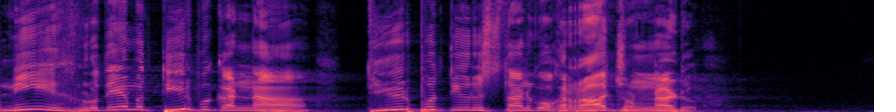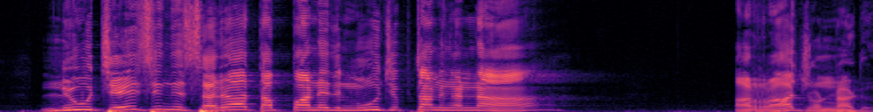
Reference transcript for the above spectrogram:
నీ హృదయం తీర్పు కన్నా తీర్పు తీరుస్తానికి ఒక రాజు ఉన్నాడు. నువ్వు చేసింది సరా తప్ప అనేది నువ్వు చెప్తాను కన్నా ఆ రాజు ఉన్నాడు.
